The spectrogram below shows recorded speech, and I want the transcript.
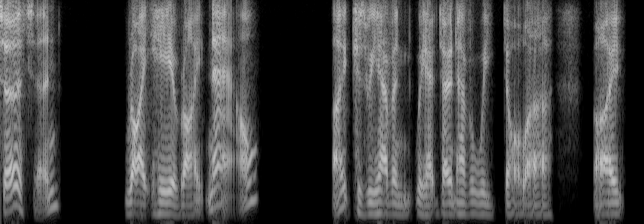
certain, right here, right now, right? Because we haven't, we don't have a weak dollar, right?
